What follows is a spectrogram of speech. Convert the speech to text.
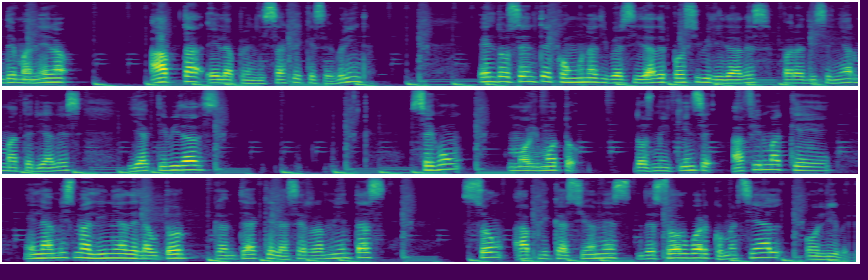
de manera apta el aprendizaje que se brinda. El docente con una diversidad de posibilidades para diseñar materiales y actividades. Según Morimoto 2015, afirma que en la misma línea del autor plantea que las herramientas son aplicaciones de software comercial o libre.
